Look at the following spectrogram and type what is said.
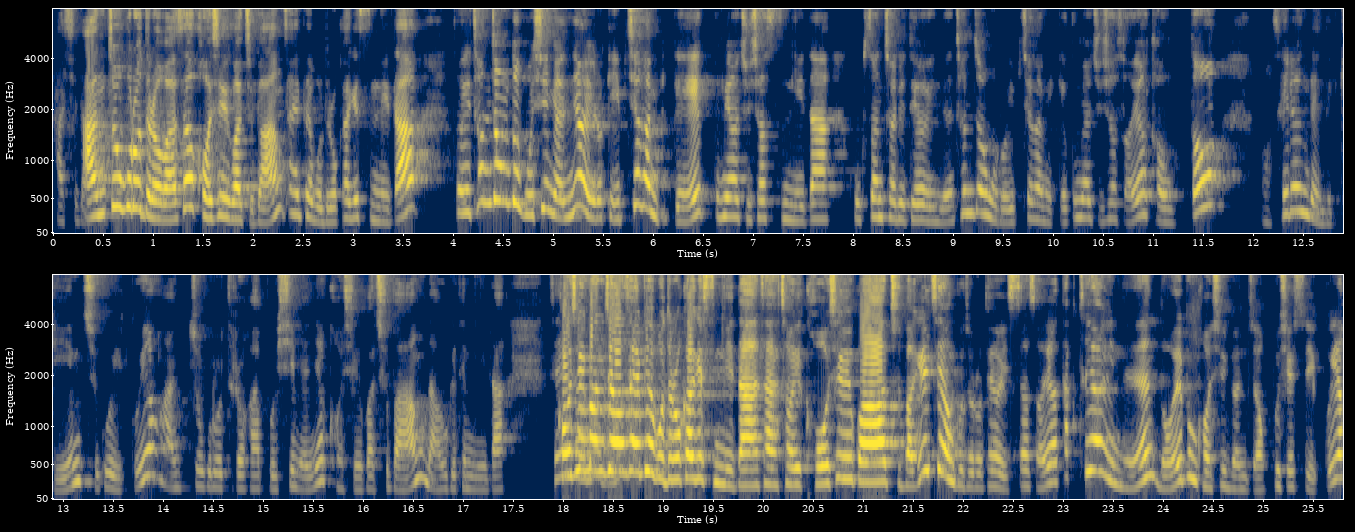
다시 안쪽으로 들어가서 거실과 주방 살펴보도록 하겠습니다. 저희 천정도 보시면요. 이렇게 입체감 있게 꾸며주셨습니다. 곡선 처리되어 있는 천정으로 입체감 있게 꾸며주셔서요. 더욱더 어, 세련된 느낌 주고 있고요. 안쪽으로 들어가 보시면요. 거실과 주방 나오게 됩니다. 거실 먼저 살펴보도록 하겠습니다. 자, 저희 거실과 주방 일체형 구조로 되어 있어서요. 딱 트여 있는 넓은 거실 면적 보실 수 있고요.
